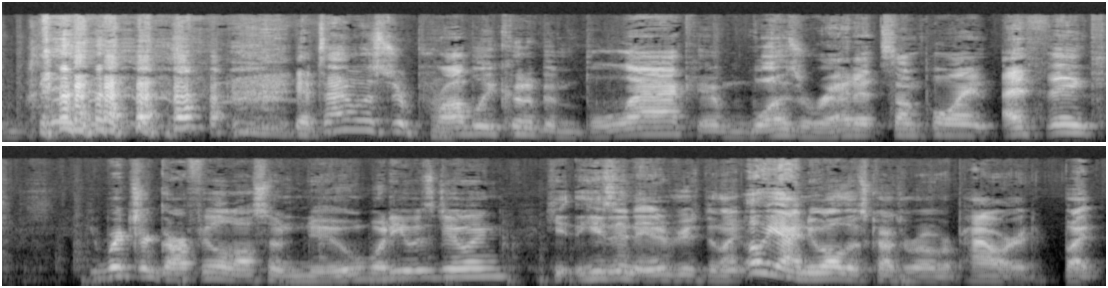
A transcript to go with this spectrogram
yeah, Timetwister probably could have been black and was red at some point. I think Richard Garfield also knew what he was doing. He, he's in interviews been like, "Oh yeah, I knew all those cards were overpowered, but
